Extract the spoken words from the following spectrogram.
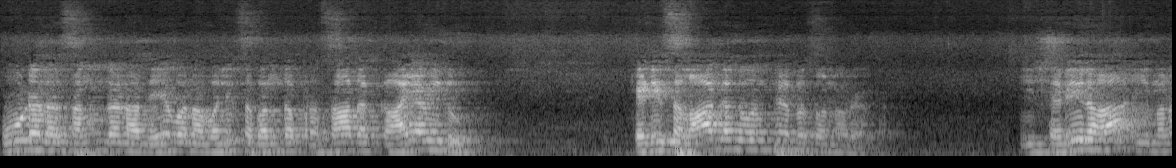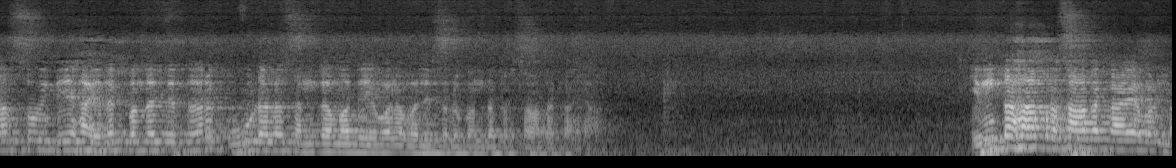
ಕೂಡಲ ಸಂಗಣ ದೇವನ ಒಲಿಸ ಬಂದ ಪ್ರಸಾದ ಕಾಯವಿದು. ಕೆಡಿಸಲಾಗದು ಅಂತ ಹೇಳ್ಬೇಕು ಅನ್ನೋರು ಹೇಳ್ತಾರೆ. ಈ ಶರೀರ, ಈ ಮನಸ್ಸು, ಈ ದೇಹ ಎದಕ್ಕೆ ಬಂದೈತೆ ಅಂತಂದ್ರೆ ಕೂಡಲ ಸಂಗಮ ದೇವನ ಒಲಿಸಲು ಬಂದ ಪ್ರಸಾದ ಕಾಯ ಇಂತಹ ಪ್ರಸಾದ ಕಾಯವನ್ನ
